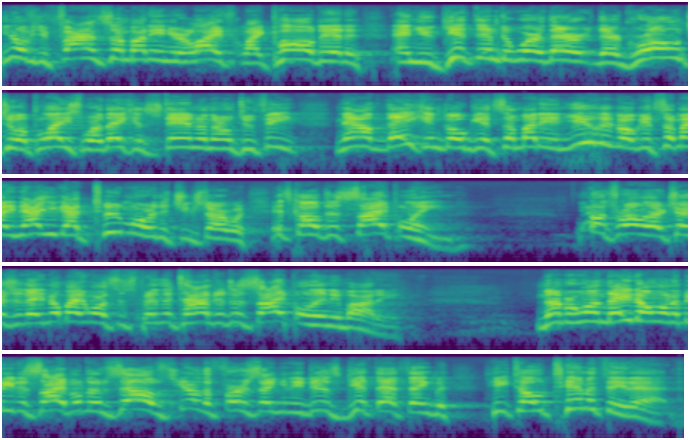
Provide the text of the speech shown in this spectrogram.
You know, if you find somebody in your life like Paul did and, and you get them to where they're, they're grown to a place where they can stand on their own two feet, now they can go get somebody and you can go get somebody. Now you got two more that you can start with. It's called discipling. You know what's wrong with our church today? Nobody wants to spend the time to disciple anybody. Number one, they don't want to be discipled themselves. You know, the first thing you need to do is get that thing. But he told Timothy that.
